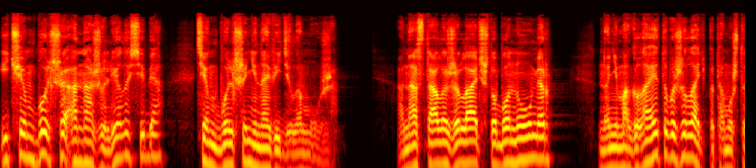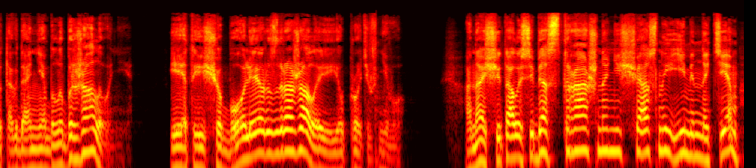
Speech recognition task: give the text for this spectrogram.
И чем больше она жалела себя, тем больше ненавидела мужа. Она стала желать, чтобы он умер, но не могла этого желать, потому что тогда не было бы жалования. И это еще более раздражало ее против него. Она считала себя страшно несчастной именно тем,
